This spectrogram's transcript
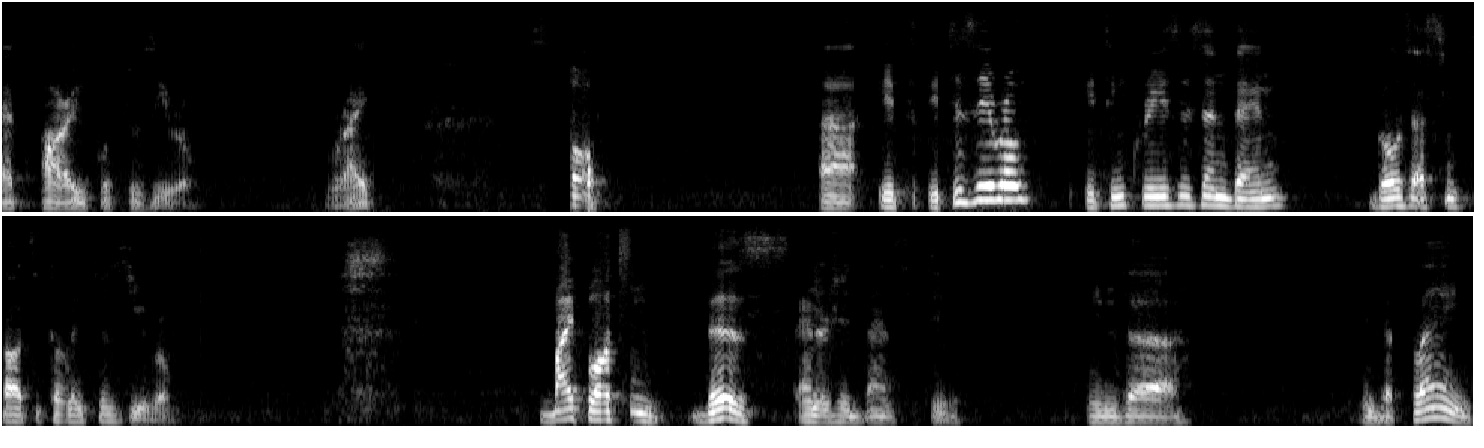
at r equal to zero, right? So uh, it, it is zero, it increases and then goes asymptotically to zero. By plotting this energy density in the in the plane,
